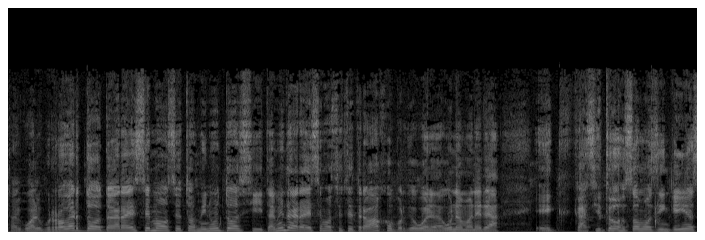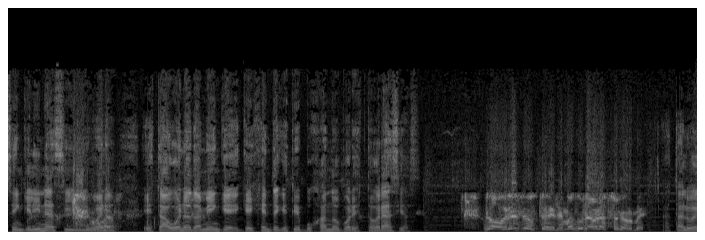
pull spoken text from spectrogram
Tal cual. Roberto, te agradecemos estos minutos y también te agradecemos este trabajo porque, bueno, de alguna manera eh, casi todos somos inquilinos e inquilinas y, bueno, está bueno también que, que hay gente que esté empujando por esto. Gracias. No, gracias a ustedes. Les mando un abrazo enorme. Hasta luego.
